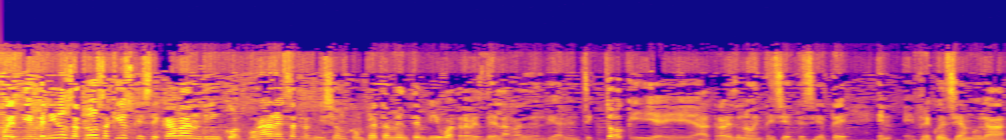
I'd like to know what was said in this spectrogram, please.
pues bienvenidos a todos aquellos que se acaban de incorporar a esta transmisión completamente en vivo a través de la radio del diario en TikTok y eh, a través del 97.7 en eh, frecuencia modulada.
